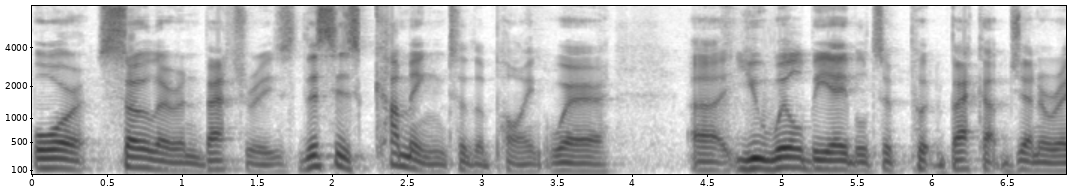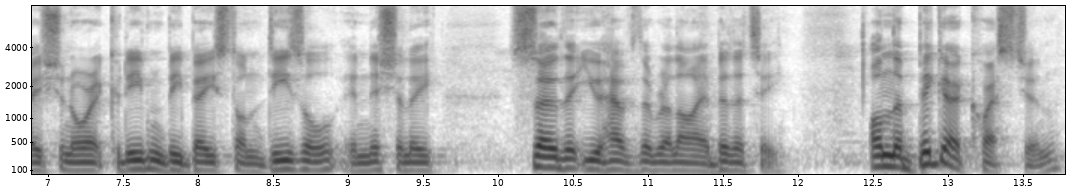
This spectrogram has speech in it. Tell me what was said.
or solar and batteries, this is coming to the point where uh, you will be able to put backup generation, or it could even be based on diesel initially, so that you have the reliability. On the bigger question,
